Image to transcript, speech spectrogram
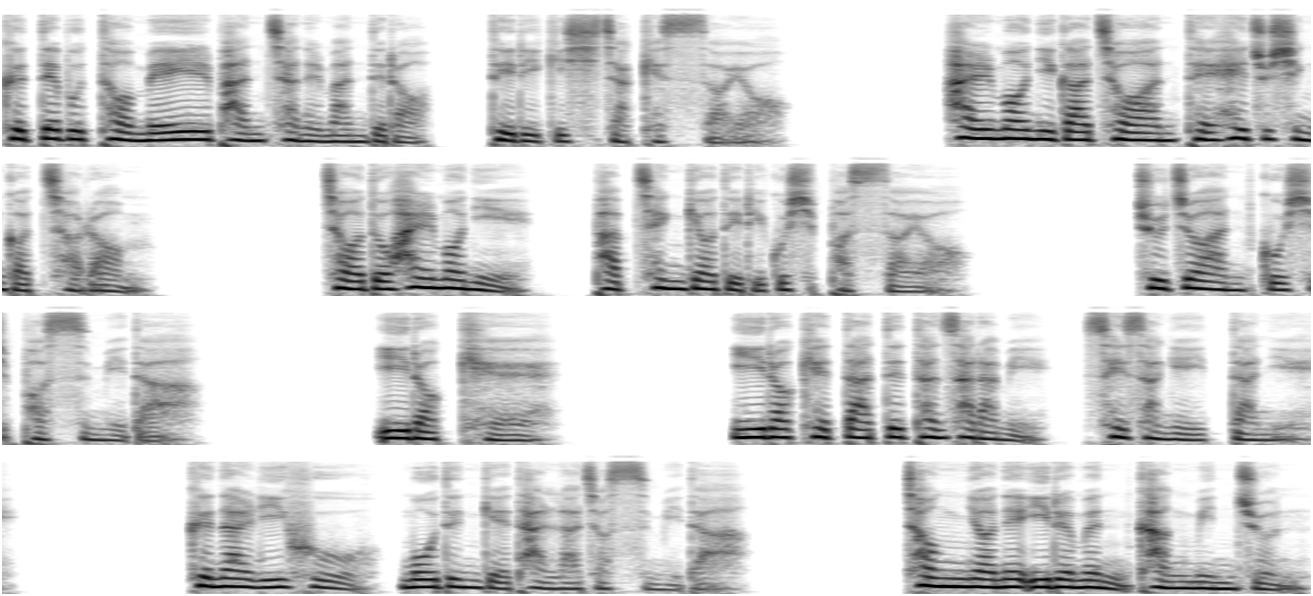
그때부터 매일 반찬을 만들어 드리기 시작했어요. 할머니가 저한테 해주신 것처럼 저도 할머니 밥 챙겨드리고 싶었어요. 주저앉고 싶었습니다. 이렇게, 이렇게 따뜻한 사람이 세상에 있다니. 그날 이후 모든 게 달라졌습니다. 청년의 이름은 강민준.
